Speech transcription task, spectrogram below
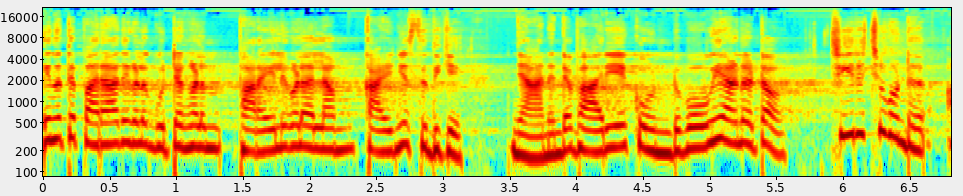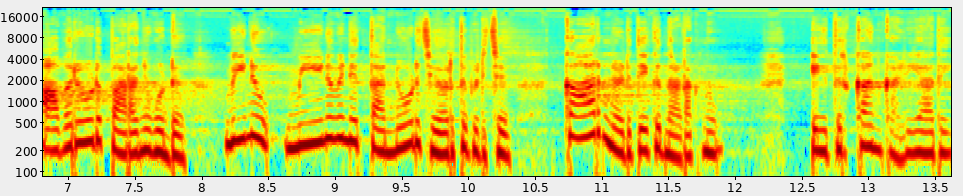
ഇന്നത്തെ പരാതികളും കുറ്റങ്ങളും പറയലുകളും എല്ലാം കഴിഞ്ഞ സ്ഥിതിക്ക് ഞാൻ എന്റെ ഭാര്യയെ കൊണ്ടുപോവുകയാണ് കേട്ടോ. ചിരിച്ചുകൊണ്ട് അവരോട് പറഞ്ഞുകൊണ്ട് വിനു മീനുവിനെ തന്നോട് ചേർത്ത് പിടിച്ച് കാറിനടുത്തേക്ക് നടന്നു. എതിർക്കാൻ കഴിയാതെ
